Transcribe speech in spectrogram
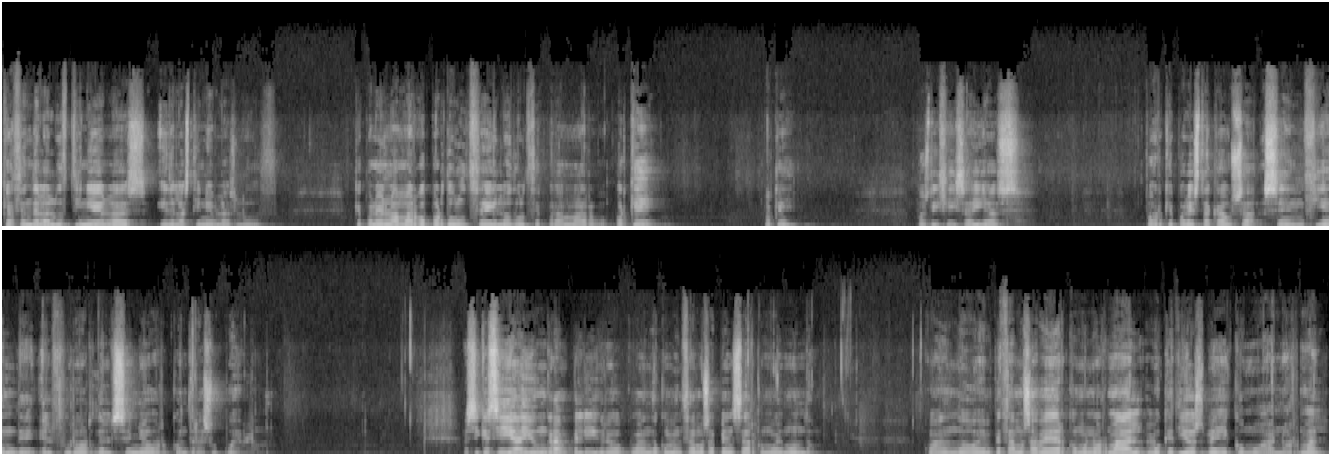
que hacen de la luz tinieblas y de las tinieblas luz, que ponen lo amargo por dulce y lo dulce por amargo. ¿Por qué? ¿Por qué? Pues dice Isaías porque por esta causa se enciende el furor del Señor contra su pueblo. Así que sí, hay un gran peligro cuando comenzamos a pensar como el mundo, cuando empezamos a ver como normal lo que Dios ve como anormal.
